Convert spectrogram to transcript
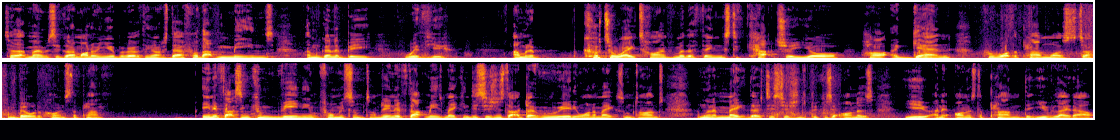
So, that moment, say, God, I'm honoring you above everything else. Therefore, that means I'm going to be with you. I'm going to cut away time from other things to capture your heart again for what the plan was so I can build according to the plan. Even if that's inconvenient for me sometimes, even if that means making decisions that I don't really want to make sometimes, I'm going to make those decisions because it honours you and it honours the plan that you've laid out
